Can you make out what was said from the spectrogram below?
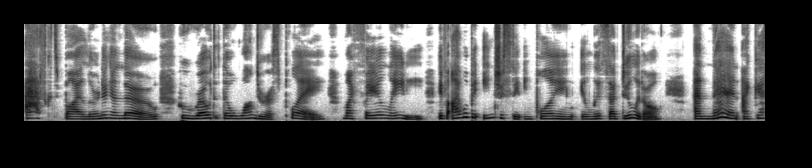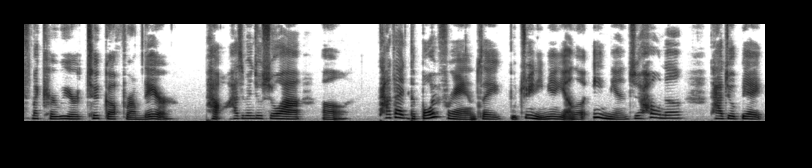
asked by Learning and Low, who wrote the wondrous play My Fair Lady, if I would be interested in playing Eliza Doolittle. And then I guess my career took off from there. 好，他这边就说啊，呃，他在《The Boyfriend》这部剧里面演了一年之后呢，他就被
